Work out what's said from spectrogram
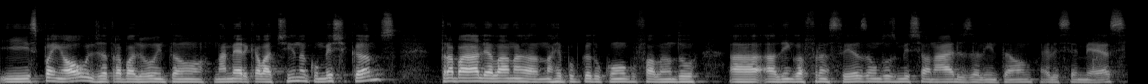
e espanhol. Ele já trabalhou então na América Latina com mexicanos. Trabalha lá na, na República do Congo falando a, a língua francesa, um dos missionários ali então, LCMS.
